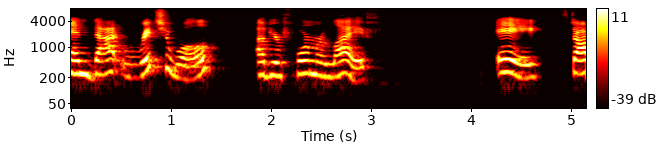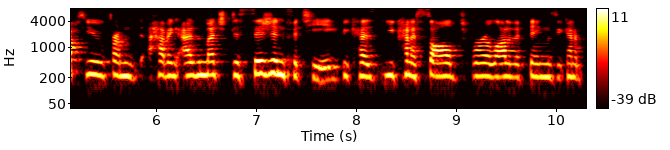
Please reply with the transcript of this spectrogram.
And that ritual of your former life, A, stops you from having as much decision fatigue because you kind of solved for a lot of the things you kind of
